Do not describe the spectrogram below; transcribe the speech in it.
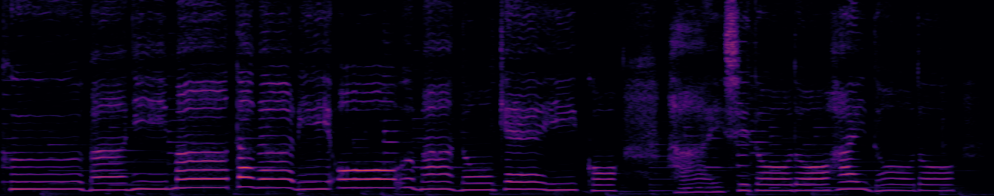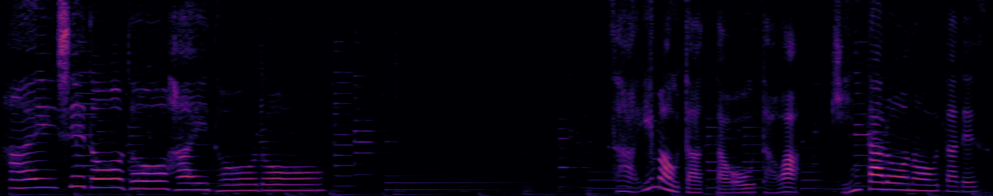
馬にまたがりお馬の稽古はいしどどはいどどはいしどどはいどど。さあ今歌ったお歌は金太郎の歌です。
